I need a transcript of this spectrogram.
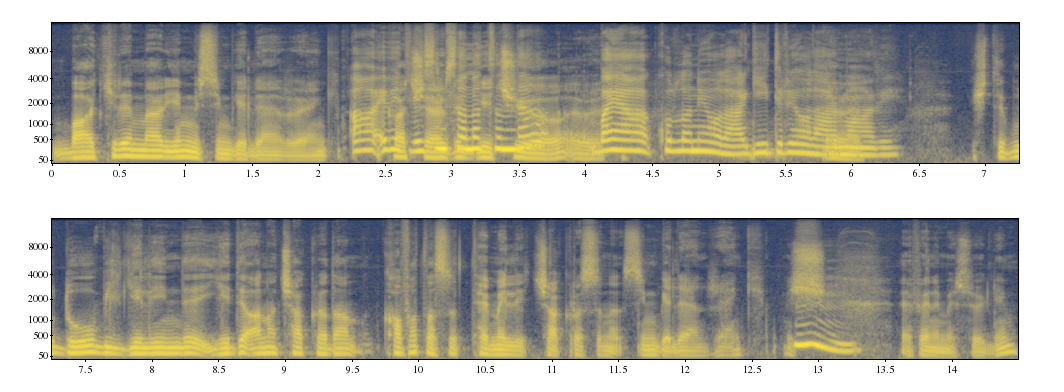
Bakire Meryem'i simgeleyen renk. Aa evet Birkaç resim sanatında geçiyor, evet. bayağı kullanıyorlar, giydiriyorlar Evet. mavi. İşte bu doğu bilgeliğinde yedi ana çakradan kafatası temeli çakrasını simgeleyen renkmiş. Hmm. Efendime söyleyeyim.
